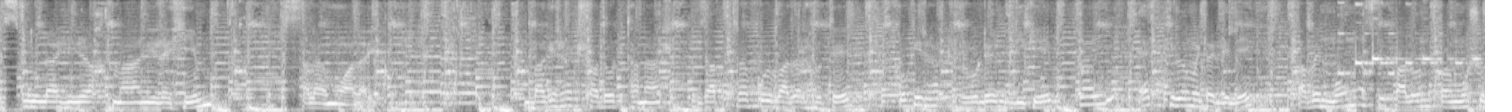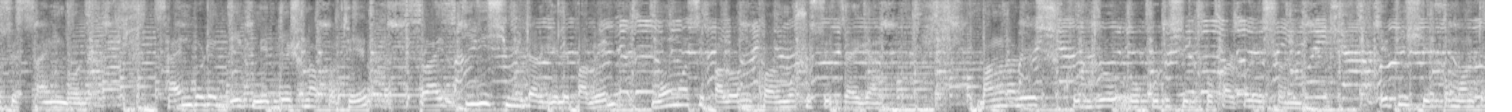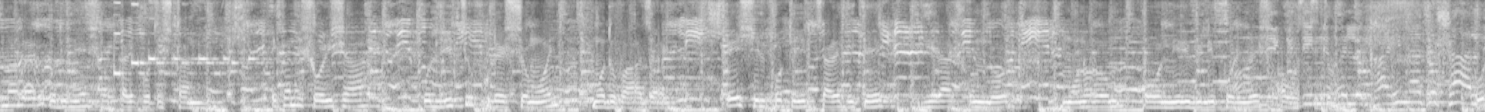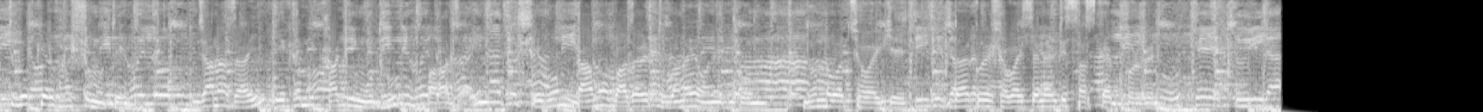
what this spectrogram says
বিসমিল্লাহ রহমান রহিম সালামু আলাইকুম। বাগেরহাট সদর থানার যাত্রাপুর বাজার হতে ফকিরহাট রোডের দিকে প্রায় এক কিলোমিটার গেলে পাবেন মৌমাছি পালন কর্মসূচির সাইনবোর্ড। সাইনবোর্ডের দিক নির্দেশনা পথে প্রায় তিরিশ মিটার গেলে পাবেন মৌমাছি পালন কর্মসূচির জায়গা। বাংলাদেশ ক্ষুদ্র ও কুটির শিল্প কর্পোরেশন এটি শিল্প মন্ত্রণালয়ের অধীনে সরকারি প্রতিষ্ঠান। এখানে সরিষা ও লিচু ফুলের সময় মধু পাওয়া যায়। এই শিল্পটির চারিদিকে ঘেরা সুন্দর মনোরম ও নিরিবিলি পরিবেশ অবস্থিত। কর্তৃপক্ষের ভাষ্য মতে জানা যায় এখানে খাঁটি মধু পাওয়া যায় এবং দামও বাজারের তুলনায় অনেক কম। ধন্যবাদ সবাইকে। দয়া করে সবাই চ্যানেলটি সাবস্ক্রাইব করবেন।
